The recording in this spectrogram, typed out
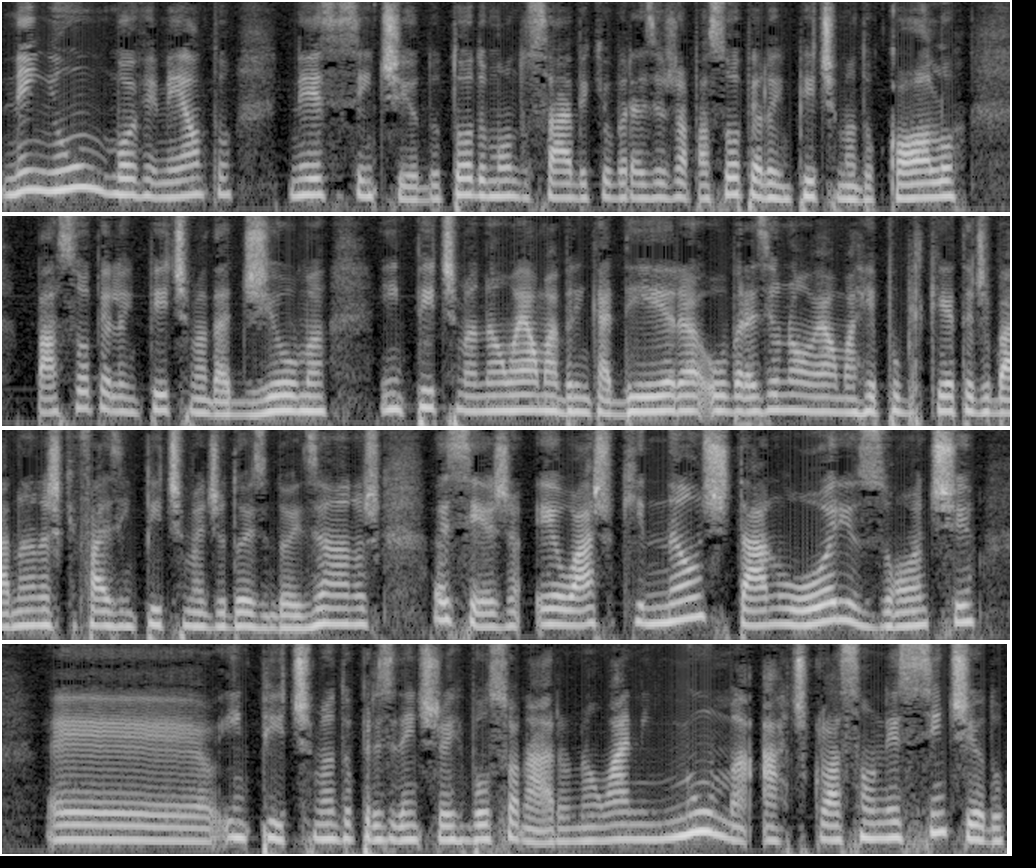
nenhum movimento nesse sentido. Todo mundo sabe que o Brasil já passou pelo impeachment do Collor passou pelo impeachment da Dilma. Impeachment não é uma brincadeira. O Brasil não é uma republiqueta de bananas que faz impeachment de dois em dois anos. Ou seja, eu acho que não está no horizonte é, impeachment do presidente Jair Bolsonaro. Não há nenhuma articulação nesse sentido.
